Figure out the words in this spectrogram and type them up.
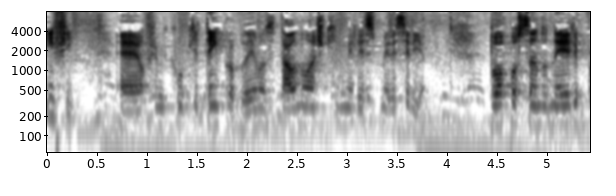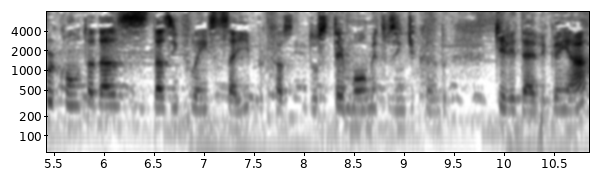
Enfim, é um filme que tem problemas e tal, não acho que merece, mereceria. Tô apostando nele por conta das, das influências aí, por causa dos termômetros indicando que ele deve ganhar.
